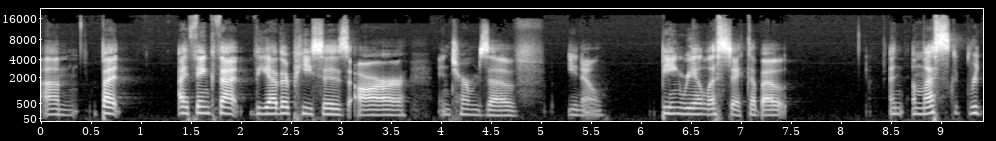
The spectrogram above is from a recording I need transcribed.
Um, but I think that the other pieces are in terms of, you know, being realistic about, and unless re-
